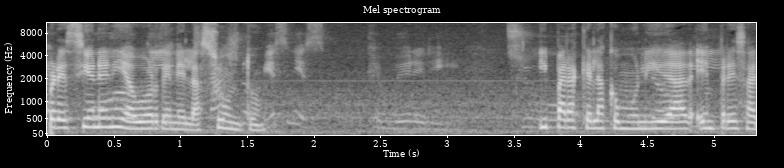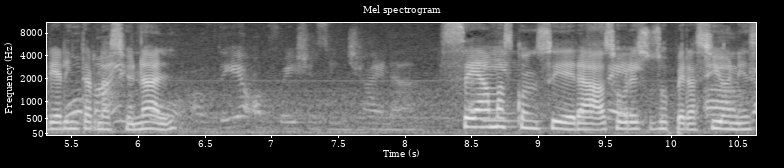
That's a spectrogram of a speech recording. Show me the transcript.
presionen y aborden el asunto y para que la comunidad empresarial internacional sea más considerada sobre sus operaciones,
